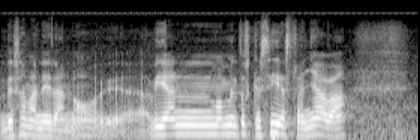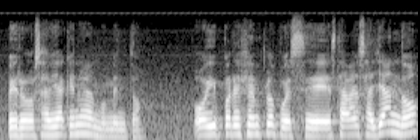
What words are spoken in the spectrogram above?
de esa manera, ¿no? Eh, habían momentos que sí extrañaba, pero sabía que no era el momento. Hoy, por ejemplo, pues eh, estaba ensayando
